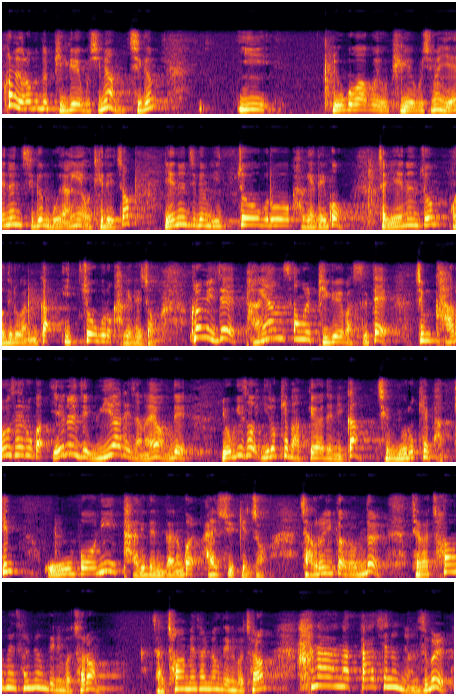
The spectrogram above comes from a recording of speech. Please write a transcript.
그럼 여러분들 비교해 보시면 지금 이 요거하고 요거 비교해 보시면 얘는 지금 모양이 어떻게 되죠? 얘는 지금 이쪽으로 가게 되고 자 얘는 좀 어디로 갑니까? 이쪽으로 가게 되죠. 그러면 이제 방향성을 비교해 봤을 때 지금 가로 세로가 얘는 이제 위아래잖아요. 근데 여기서 이렇게 바뀌어야 되니까 지금 이렇게 바뀐 5번이 답이 된다는 걸 알 수 있겠죠. 자 그러니까 여러분들 제가 처음에 설명드린 것처럼 자, 처음에 설명드린 것처럼 하나하나 따지는 연습을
